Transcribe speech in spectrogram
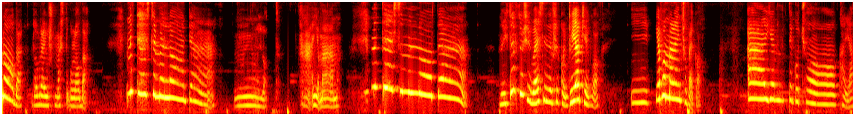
loda. Dobra, już masz tego loda. My też chcemy loda. Mm, lod. Ha, ja mam. My też chcemy loda. No i tak to się właśnie zawsze kończy. Jakiego? I ja pomarańczowego. A ja tego ciokaja.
